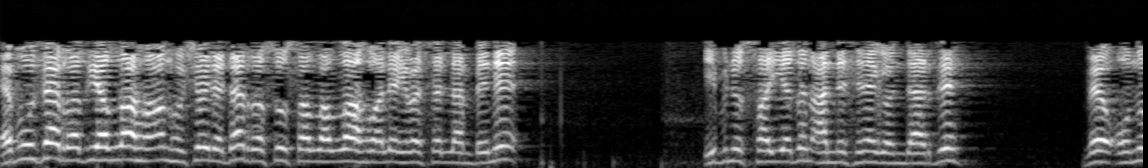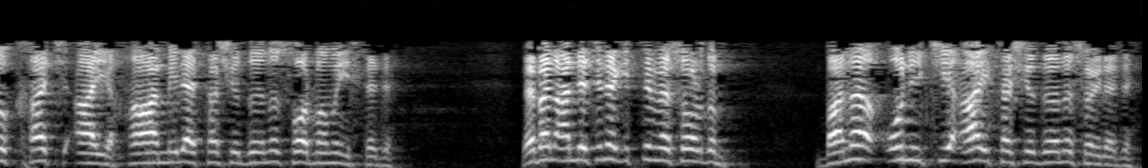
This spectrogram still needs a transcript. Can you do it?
Ebu Zer radıyallahu anhu şöyle der. Resul sallallahu aleyhi ve sellem beni İbn-i Sayyad'ın annesine gönderdi ve onu kaç ay hamile taşıdığını sormamı istedi. Ve ben annesine gittim ve sordum. Bana 12 ay taşıdığını söyledi.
